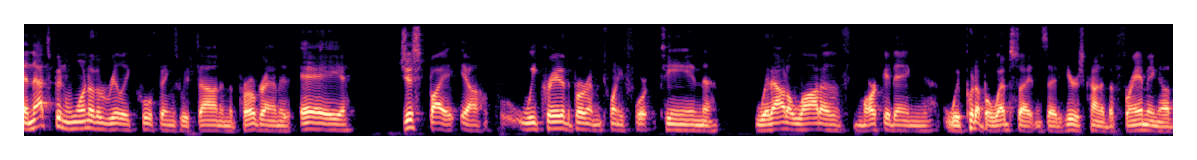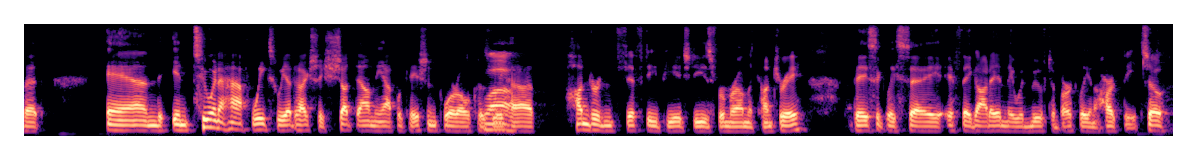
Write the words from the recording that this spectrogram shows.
And that's been one of the really cool things we found in the program is a just by you know we created the program in 2014 without a lot of marketing. We put up a website and said here's kind of the framing of it. And in two and a half weeks we had to actually shut down the application portal because wow. we had 150 phds from around the country basically say if they got in, they would move to Berkeley in a heartbeat. So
